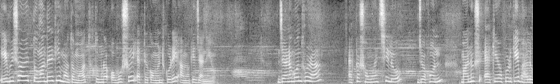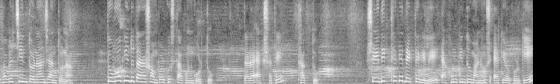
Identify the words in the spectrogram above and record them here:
এ বিষয়ে তোমাদের কি মতামত? তোমরা অবশ্যই একটা কমেন্ট করে আমাকে জানিও। যেন বন্ধুরা, একটা সময় ছিল যখন মানুষ একে অপরকে ভালোভাবে চিনত না, জানতো না। তবুও কিন্তু তারা সম্পর্ক স্থাপন করত। তারা একসাথে থাকতো। সেই দিক থেকে দেখতে গেলে এখন কিন্তু মানুষ একে অপরকে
